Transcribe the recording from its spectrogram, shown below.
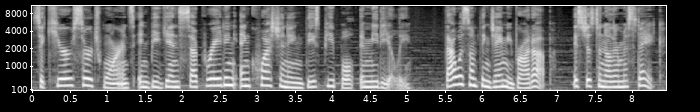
secure search warrants and begin separating and questioning these people immediately? That was something Jamie brought up. It's just another mistake.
